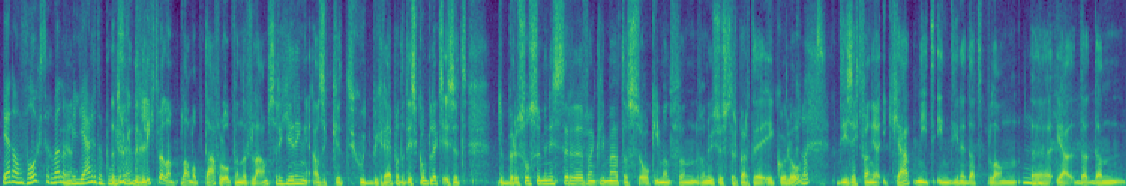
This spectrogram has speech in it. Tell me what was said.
ja, dan volgt er wel een ja. miljardenboete. Er ligt wel een plan op tafel, ook van de Vlaamse regering. Als ik het goed begrijp, want het is complex, is het de Brusselse minister van Klimaat. Dat is ook iemand van, van uw zusterpartij Ecolo. Klopt. Die zegt van, ja, ik ga het niet indienen, dat plan. Mm. Uh, ja, dat, dan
